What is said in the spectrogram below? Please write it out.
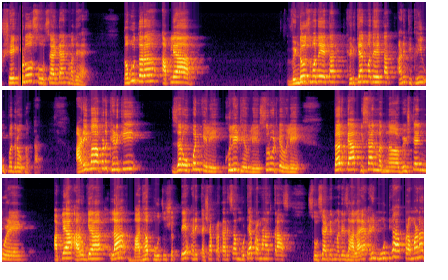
शेकडो सोसायट्यांमध्ये आहे. कबूतर आपल्या विंडोजमध्ये येतात खिडक्यांमध्ये येतात आणि तिथेही उपद्रव करतात. आणि मग आपण खिडकी जर ओपन केली खुली ठेवली सुरू ठेवली तर त्या पिसांमधनं विष्टेंमुळे आपल्या आरोग्याला बाधा पोहोचू शकते आणि तशा प्रकारचा मोठ्या प्रमाणात त्रास सोसायटीमध्ये झाला आहे आणि मोठ्या प्रमाणात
